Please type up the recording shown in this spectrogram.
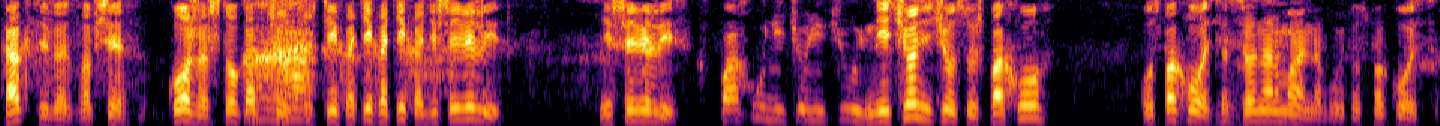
Как себя вообще? Кожа, что, как А. чувствуешь? Тихо, тихо, тихо, не шевелись. Не шевелись. В паху ничего не чую. Ничего не чувствуешь, паху? Успокойся, все нормально будет, успокойся.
